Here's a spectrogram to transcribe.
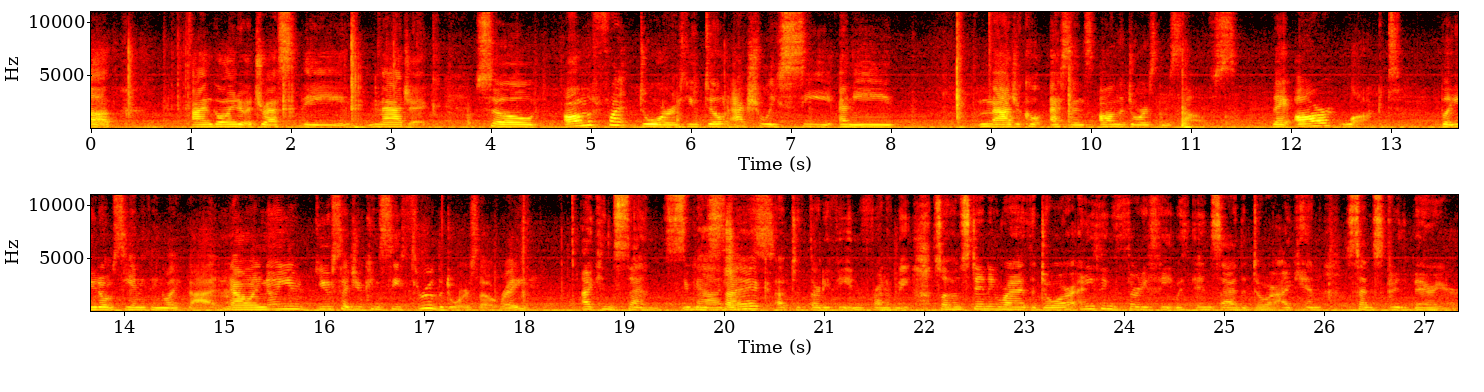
up, I'm going to address the magic. So, on the front doors, you don't actually see any magical essence on the doors themselves. They are locked, but you don't see anything like that. Now, I know you you said you can see through the doors though, right? I can sense You can magic sense? up to 30 feet in front of me. So if I'm standing right at the door, anything 30 feet with inside the door, I can sense through the barrier.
